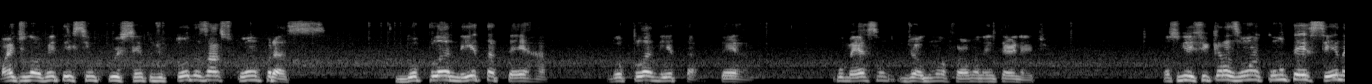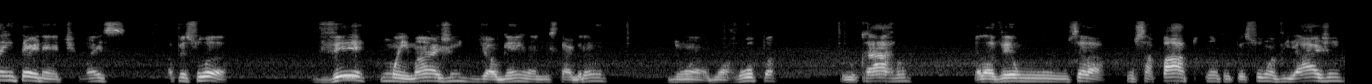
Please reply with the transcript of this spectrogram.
Mais de 95% de todas as compras do planeta Terra, do planeta Terra, começam de alguma forma na internet. Não significa que elas vão acontecer na internet, mas a pessoa vê uma imagem de alguém lá no Instagram, de uma, de uma roupa, um carro, ela vê um, sei lá, um sapato com outra pessoa, uma viagem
